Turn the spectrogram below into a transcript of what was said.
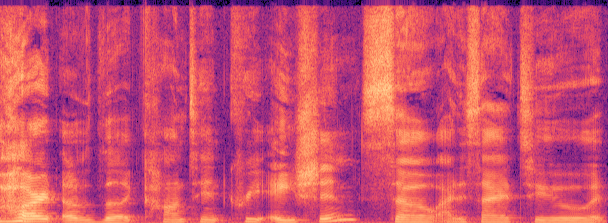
part of the content creation. So I decided to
